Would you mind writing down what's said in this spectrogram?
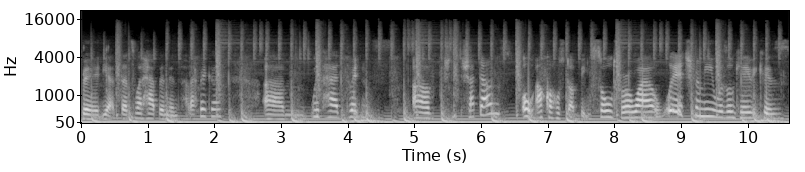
But yeah, that's what happened in South Africa. Um, we've had threats of shutdowns. Oh, alcohol stopped being sold for a while, which for me was okay because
